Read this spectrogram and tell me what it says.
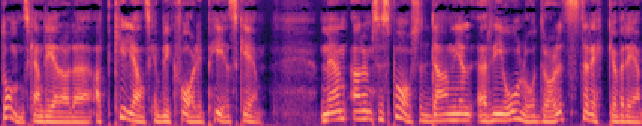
De skanderade att Kilian ska bli kvar i PSG. Men RMC Daniel Riolo drar ett streck över det.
